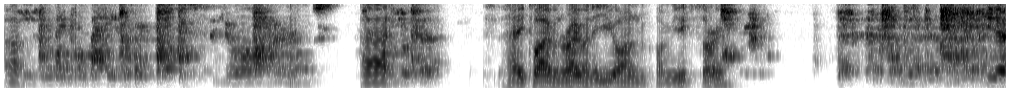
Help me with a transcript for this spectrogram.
Uh, uh, hey, Clive and Rowan, are you on, on mute? Sorry. Yeah,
